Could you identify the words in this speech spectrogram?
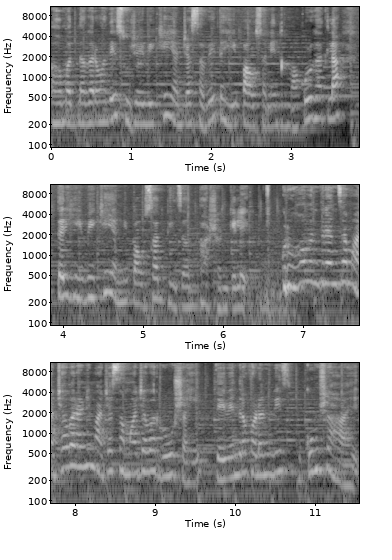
अहमदनगरमध्ये सुजय विखे यांच्या सभेतही पावसाने धुमाकूळ घातला तरीही विखे यांनी पावसात भिजत भाषण केले. गृहमंत्र्यांचा माझ्यावर आणि माझ्या समाजावर रोष आहे देवेंद्र फडणवीस हुकुमशहा आहेत.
